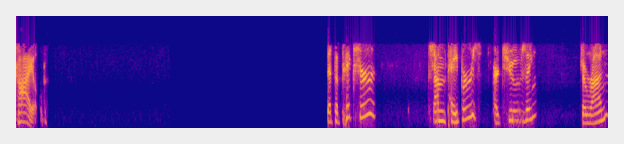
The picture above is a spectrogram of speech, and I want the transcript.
child. That the picture some papers are choosing to run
